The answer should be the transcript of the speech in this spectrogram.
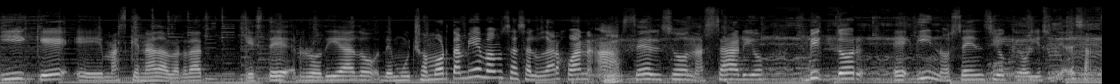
y que eh, más que nada, ¿verdad? Que esté rodeado de mucho amor. También vamos a saludar, Juan, a Celso, Nazario, Víctor e Inocencio, que hoy es su día de santo.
